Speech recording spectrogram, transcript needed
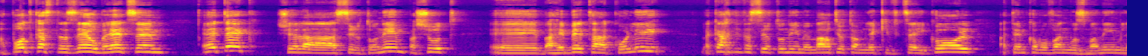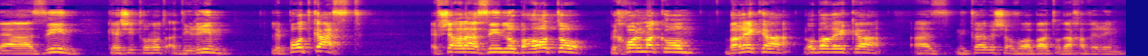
הפודקאסט הזה הוא בעצם העתק של הסרטונים, פשוט אה, בהיבט הקולי. לקחתי את הסרטונים, אמרתי אותם לקבצי קול. אתם כמובן מוזמנים להאזין, כי יש יתרונות אדירים לפודקאסט. אפשר להאזין לו באוטו, בכל מקום, ברקע, לא ברקע. אז נתראה בשבוע הבא, תודה חברים.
